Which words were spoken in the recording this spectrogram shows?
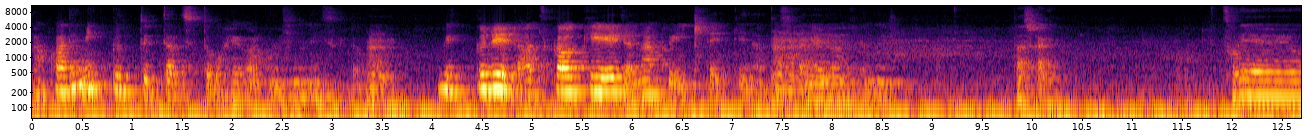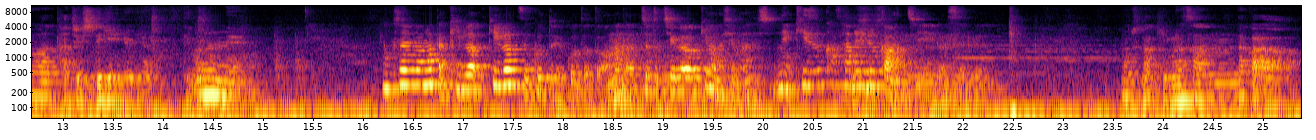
アカデミックって言ったらちょっと語弊があるかもしれないですけど。うん。うんビッグデータ扱う系じゃなく生きたいっていうのは確かにありますよね。確かに。それは太刀打ちできへん領域になってきますもん。ね、なんかそれがまた気が気が付くということとはまたちょっと違う気もしますしね。気づかされる感じがする。もうちょっと木村さんだから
